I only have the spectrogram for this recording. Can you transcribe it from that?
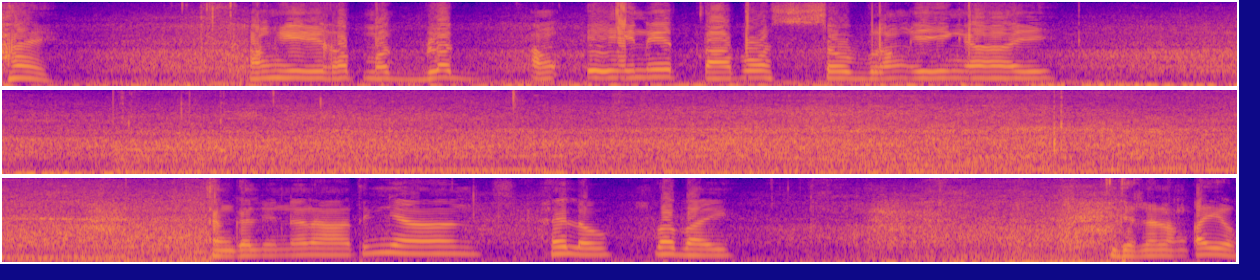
Hay. Ang hirap mag-vlog. Ang init tapos sobrang ingay. Tanggalin na natin yan. Hello, bye-bye. Diyan na lang kayo.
